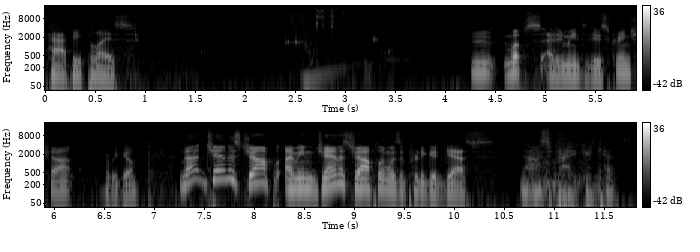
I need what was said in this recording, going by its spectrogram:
Happy Place. Mm, whoops, I didn't mean to do screenshot. There we go. Not Janis Joplin. I mean, Janis Joplin was a pretty good guess. That was a pretty good guess.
